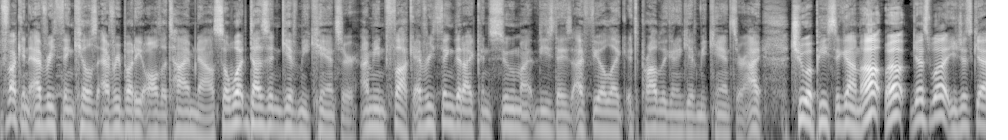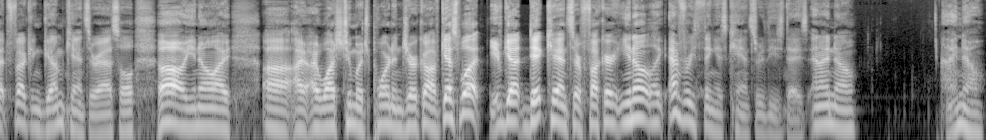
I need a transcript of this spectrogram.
fucking everything kills everybody all the time now. So what doesn't give me cancer? I mean, fuck, everything that I consume these days, I feel like it's probably going to give me cancer. I chew a piece of gum. Oh, well, guess what? You just got fucking gum cancer, asshole. Oh, you know, I uh, I, I watch too much porn and jerk off. Guess what? You've got dick cancer, fucker. You know, like everything is cancer these days. And I know, I know,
